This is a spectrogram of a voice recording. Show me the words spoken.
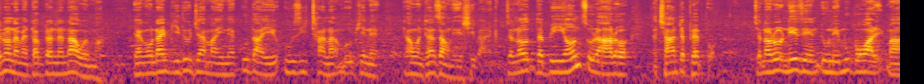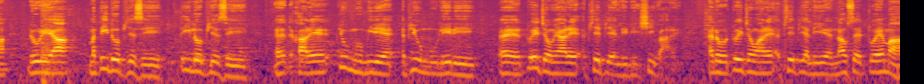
ကျွန်တော်နာမည်ဒေါက်တာနန္ဒဝေမာရန်ကုန်တိုင်းပြည်သူ့ကျန်းမာရေးနဲ့ကုသရေးဦးစီးဌာနမှုအဖြစ်နဲ့တာဝန်ထမ်းဆောင်နေရှိပါတယ်ကျွန်တော် The Beyond ဆိုတာကတော့အခြားတစ်ဖက်ပေါ့ကျွန်တော်တို့နေ့စဉ်တူနေမှုဘဝတွေမှာလူတွေကမသိလို့ဖြစ်စေသိလို့ဖြစ်စေအဲတခါတည်းပြုမှုမိတဲ့အပြုမှုလေးတွေအဲတွေးကြုံရတဲ့အဖြစ်အပျက်လေးတွေရှိပါတယ်အဲ့လိုတွေးကြုံရတဲ့အဖြစ်အပျက်လေးရဲ့နောက်ဆက်တွဲမှာ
